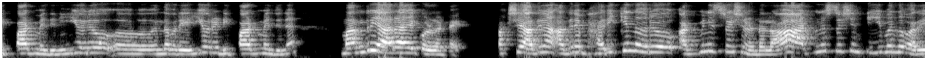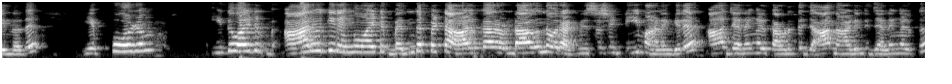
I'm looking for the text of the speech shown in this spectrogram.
ഡിപ്പാർട്ട്മെന്റിന് ഈ ഒരു എന്താ പറയാ ഈ ഒരു ഡിപ്പാർട്ട്മെന്റിന് മന്ത്രി ആരായിക്കൊള്ളട്ടെ? പക്ഷെ അതിനെ അതിനെ ഭരിക്കുന്ന ഒരു അഡ്മിനിസ്ട്രേഷൻ ഉണ്ടല്ലോ. ആ അഡ്മിനിസ്ട്രേഷൻ ടീം എന്ന് പറയുന്നത് എപ്പോഴും ഇതുമായിട്ട് ആരോഗ്യ രംഗവുമായിട്ട് ബന്ധപ്പെട്ട ആൾക്കാർ ഉണ്ടാകുന്ന ഒരു അഡ്മിനിസ്ട്രേഷൻ ടീം ആണെങ്കിൽ ആ ജനങ്ങൾക്ക് അവിടുത്തെ ആ നാടിന്റെ ജനങ്ങൾക്ക്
